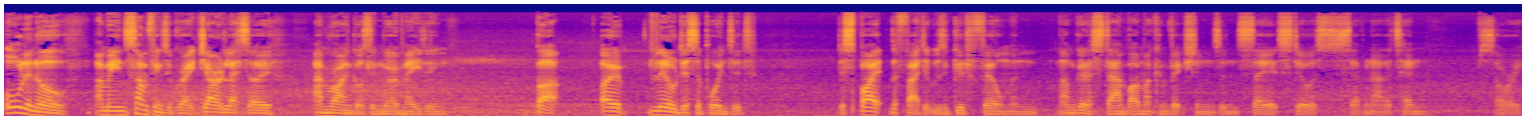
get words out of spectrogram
all in all, I mean, some things were great. Jared Leto and Ryan Gosling were amazing, but I'm a little disappointed. Despite the fact it was a good film, and I'm going to stand by my convictions and say it's still a 7 out of 10. Sorry.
